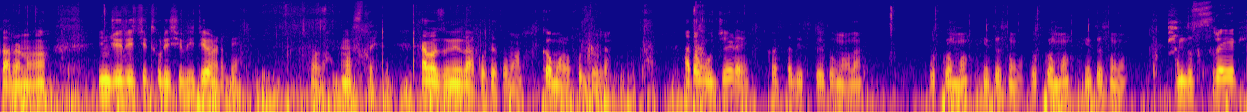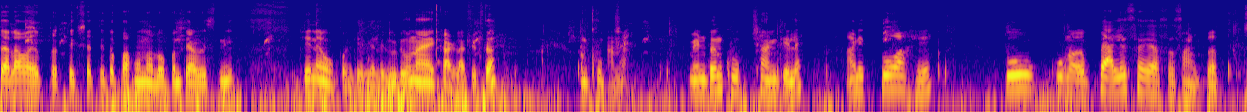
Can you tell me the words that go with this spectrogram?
कारण इंजुरीची थोडीशी भीती वाटते. बघा मस्त आहे. ह्या बाजूने दाखवते तुम्हाला कमळ फुललेला. आता उजेड आहे. कसा दिसतोय तुम्हाला? तो कमळ इथं समोर तो कमळ इथं समोर. आणि दुसरं एक तलाव आहे. प्रत्यक्षात तिथं पाहून आलो पण त्यावेळेस मी हे नाही ओपन केलेलं. व्हिडिओ नाही काढला तिथं. पण खूप छान. मेंटेन खूप छान केलं आहे आणि तो आहे तो कोण पॅलेस आहे असं सांगतात.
